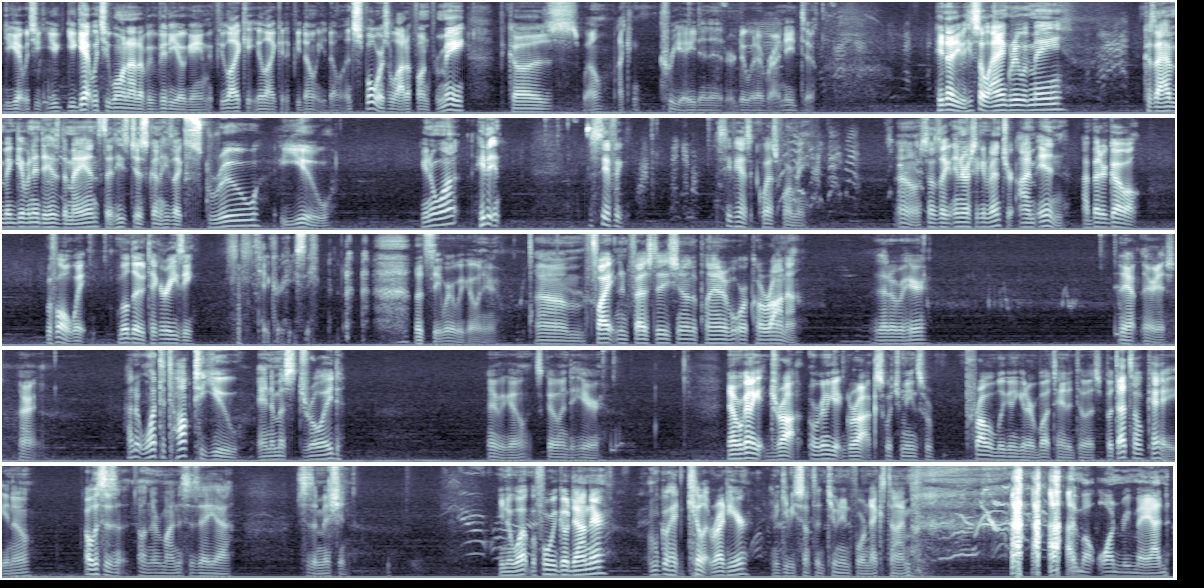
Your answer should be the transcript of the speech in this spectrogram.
You get what you, you you get what you want out of a video game. If you like it, you like it. If you don't, you don't. And Spore is a lot of fun for me because, well, I can create in it or do whatever I need to. He not even, he's so angry with me because I haven't been giving in to his demands that he's just gonna, he's like, screw you. You know what? He didn't, let's see if we, see if he has a quest for me. Oh, sounds like an interesting adventure. I'm in. I better go. Before, oh, wait. Will do. Take her easy. Take her easy. Let's see, where are we going here? Um, fight infestation on the planet of Orkarana. Is that over here? Yeah, there it is. Alright. I don't want to talk to you, Animus droid. There we go. Let's go into here. Now we're gonna get drop. We're gonna get Grox, which means we're probably gonna get our butts handed to us. But that's okay, you know. Oh, this is. A, oh, never mind. This is a. Uh, this is a mission. You know what? Before we go down there, I'm gonna go ahead and kill it right here and give you something to tune in for next time. I'm a ornery man.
